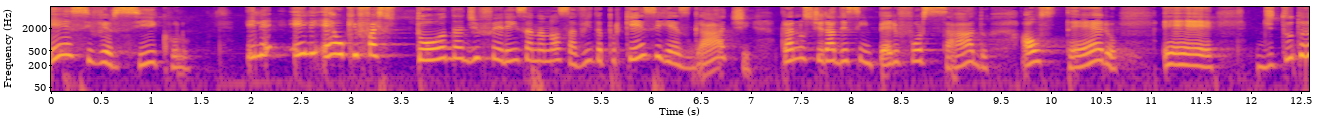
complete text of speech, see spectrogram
esse versículo, ele, ele é o que faz toda a diferença na nossa vida, porque esse resgate, para nos tirar desse império forçado, austero, é, de tudo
